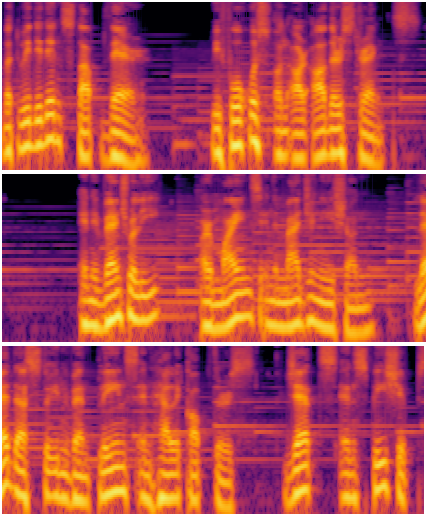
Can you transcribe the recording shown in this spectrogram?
But we didn't stop there. We focused on our other strengths. And eventually, our minds and imagination led us to invent planes and helicopters, jets and spaceships,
